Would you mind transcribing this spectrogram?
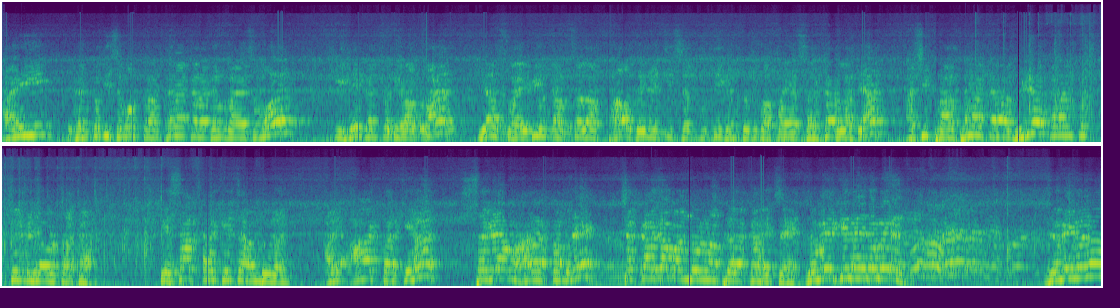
आणि गणपती समोर प्रार्थना करा गणरायासमोर. की हे गणपती बाप्पा या सोयाबीन कापसाला भाव देण्याची सद्बुद्धी गणपती बाप्पा या सरकारला द्या अशी प्रार्थना करा व्हिडिओ करा तो सोशल मीडियावर टाका. हे सात तारखेचं आंदोलन आणि आठ तारखेला सगळ्या महाराष्ट्रामध्ये चक्काजाम आंदोलन आपल्याला करायचं आहे. जमेल की नाही जमेल? जमेल ना?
